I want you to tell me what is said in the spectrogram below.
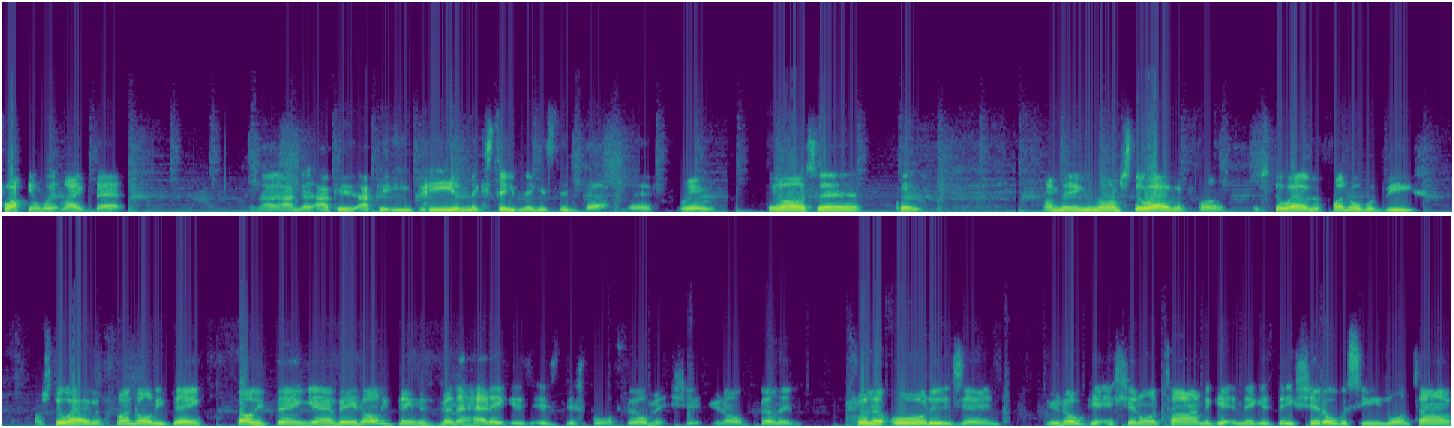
fucking with like that, I, I, could- I could I could EP and mixtape niggas to death, man, for real. You know what I'm saying? Because I mean, you know, I'm still having fun. I'm still having fun over beats. I'm still having fun. The only thing, the only thing, yeah, I mean, the only thing that's been a headache is is this fulfillment shit. You know, filling filling orders and you know getting shit on time and getting niggas they shit overseas on time.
